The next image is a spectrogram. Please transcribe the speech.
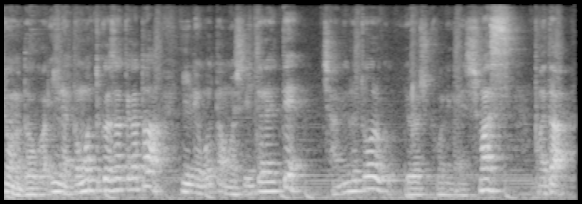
今日の動画がいいなと思ってくださった方は、いいねボタンを押していただいて、チャンネル登録よろしくお願いします。また、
